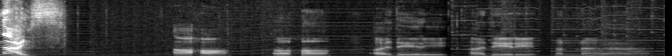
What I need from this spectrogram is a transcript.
Nice! Uh-huh. Uh-huh. I did it. I did it. Na na.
